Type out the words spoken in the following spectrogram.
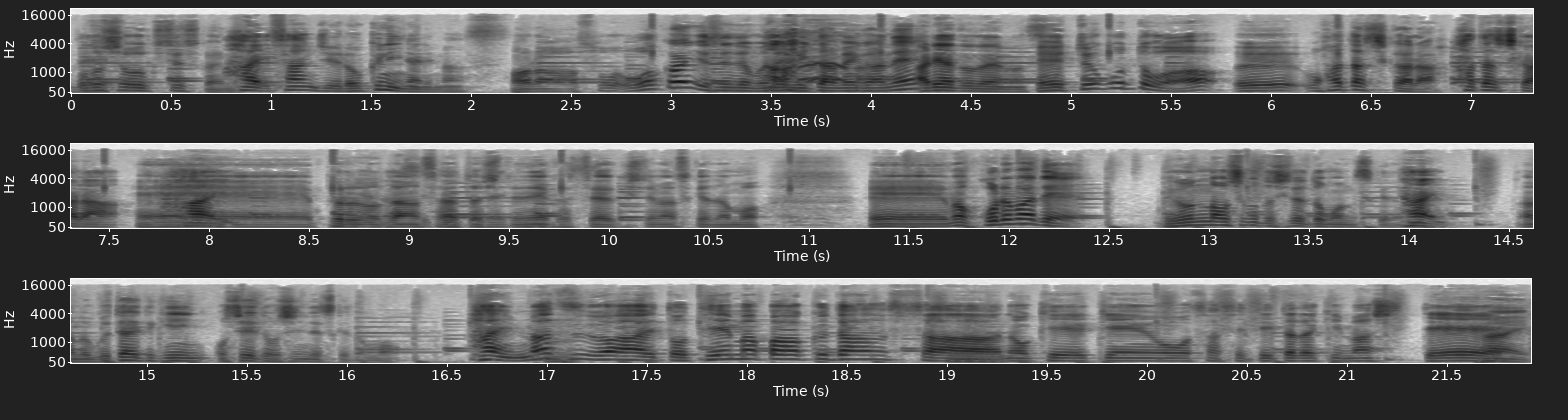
今年おいくつですか今、はい、36になります。あらそうお若いですねでもね見た目がね。ありがとうございます。えーということはえー二十、歳から？二十歳から、えープロのダンサーとしてね活躍してますけども、えーまあ、これまでいろんなお仕事してると思うんですけど、はい、あの具体的に教えてほしいんですけども。はい、まずは、えっとテーマパークダンサーの経験をさせていただきまして、はい。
